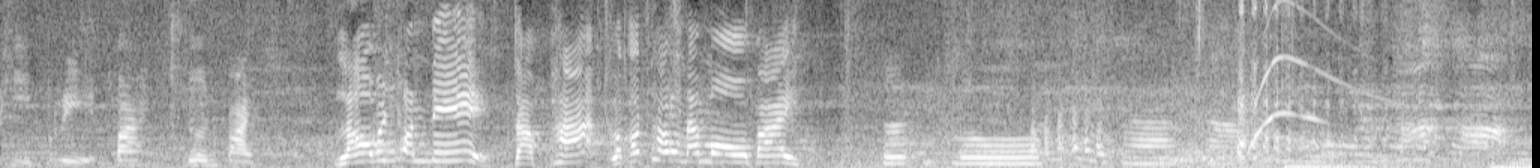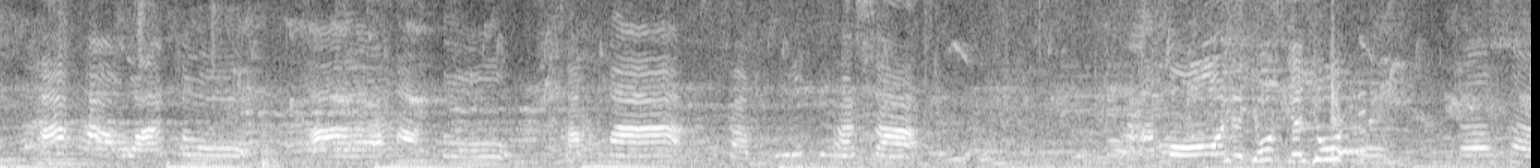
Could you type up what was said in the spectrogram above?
ผีเปรตไป เดินไป เราเป็นคนดี จับพระแล้วก็ท่องนะโมไปโมตาตา จุดอย่าหยุดตาสะ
